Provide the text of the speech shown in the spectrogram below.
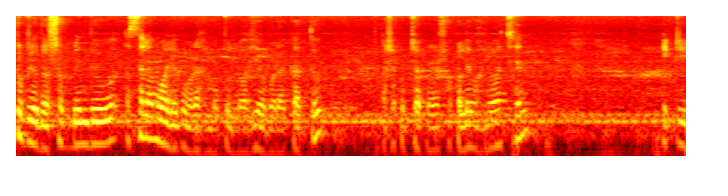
সুপ্রিয় দর্শকবৃন্দু, আসসালামু আলাইকুম রহমতুল্লাহি ওবরাকাত আশা করছি আপনারা সকলে ভালো আছেন। একটি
